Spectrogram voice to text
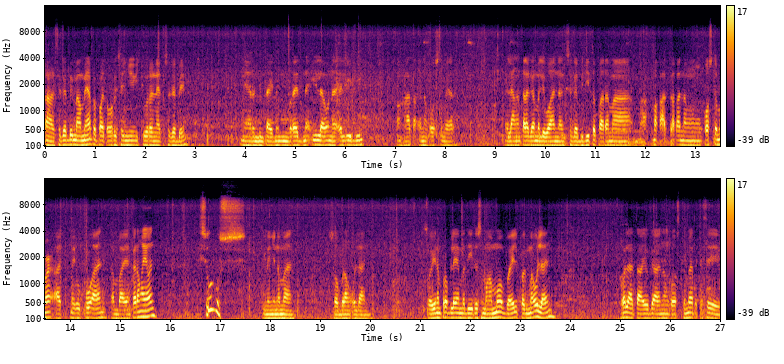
Ah, sa gabi mamaya papakita ko rin sa inyo yung itsura na ito sa gabi. Meron din tayo ng red na ilaw na LED panghatak ng customer. Kailangan talaga maliwanag sa gabi dito para ma, ma maka-attract ka ng customer at may upuan, tambayan. Pero ngayon, sus! Tingnan nyo naman, sobrang ulan. So yun ang problema dito sa mga mobile. Pag maulan, wala tayo gaanong customer kasi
